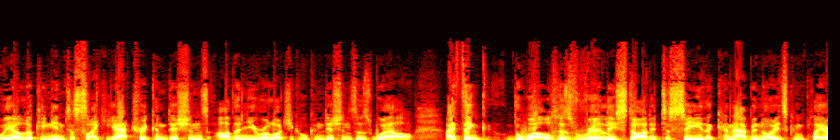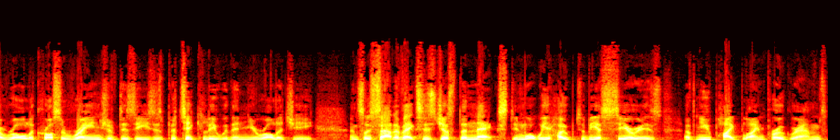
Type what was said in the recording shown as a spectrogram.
We are looking into psychiatric conditions, other neurological conditions as well. I think the world has really started to see that cannabinoids can play a role across a range of diseases, particularly within neurology. And so Sativex is just the next in what we hope to be a series of new pipeline programs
